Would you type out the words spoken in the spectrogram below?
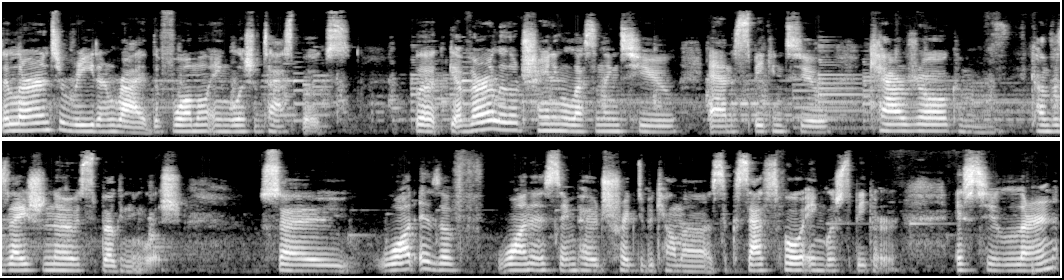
They learn to read and write the formal English of textbooks, but get very little training listening to and speaking to casual, conversational spoken English. So, what is a one simple trick to become a successful English speaker is to learn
